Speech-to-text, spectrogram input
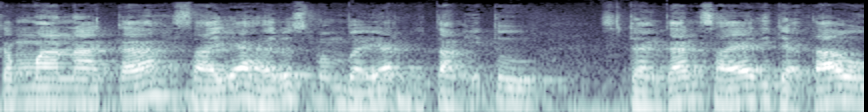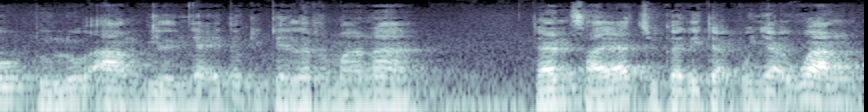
ke manakah saya harus membayar hutang itu? Sedangkan saya tidak tahu dulu ambilnya itu di dealer mana. Dan saya juga tidak punya uang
